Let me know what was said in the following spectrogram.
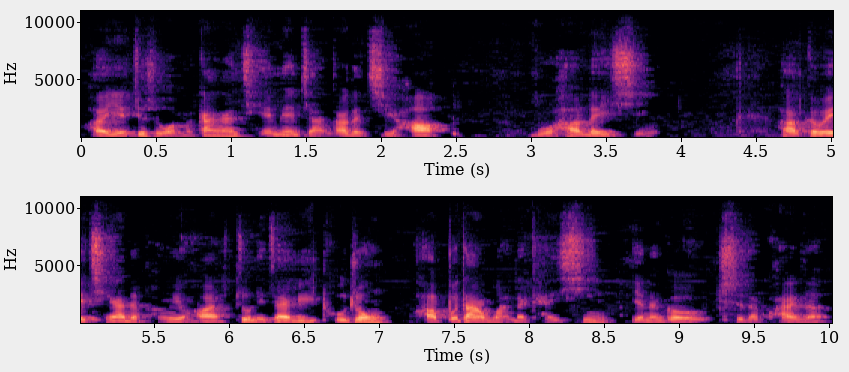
啊，也就是我们刚刚前面讲到的几号。五号类型，好，各位亲爱的朋友哈，祝你在旅途中啊，不但玩的开心，也能够吃的快乐。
